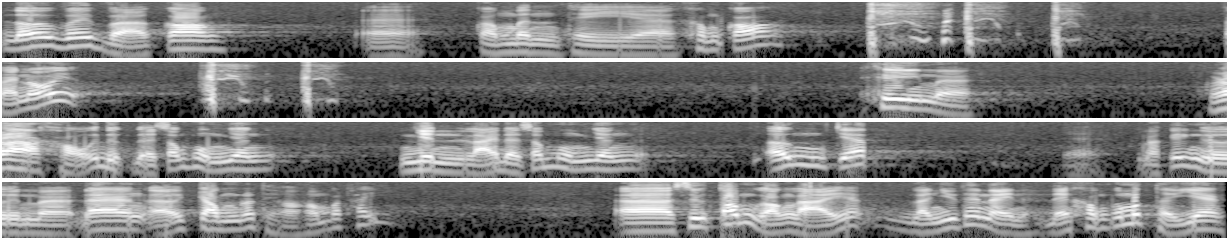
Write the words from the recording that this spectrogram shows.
đối với vợ con. À, còn mình thì à, không có. Phải nói khi mà ra khỏi được đời sống hôn nhân nhìn lại đời sống hôn nhân ớn muốn chết à, mà cái người mà đang ở trong đó thì họ không có thấy à, sư tóm gọn lại á, là như thế này nè, để không có mất thời gian.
